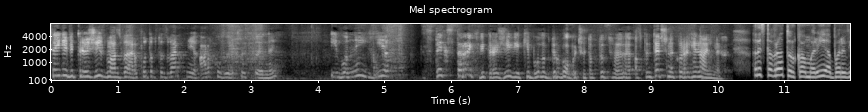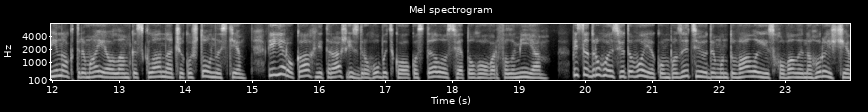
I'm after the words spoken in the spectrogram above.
Це є вітражі з зверху, тобто з верхньої аркової частини. І вони є з тих старих вітражів, які були в Дрогобичі, тобто з е, автентичних оригінальних. Реставраторка Марія Барвінок тримає уламки скла наче коштовності. В її руках вітраж із Дрогобицького костелу святого Варфоломія. Після Другої світової композицію демонтували і сховали на горищі.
